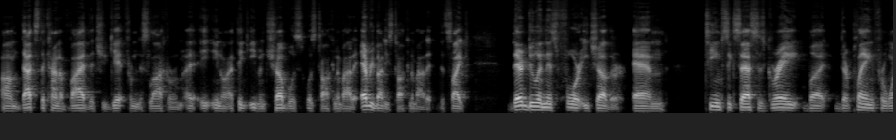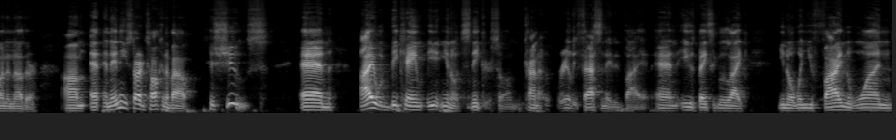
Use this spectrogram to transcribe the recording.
um, that's the kind of vibe that you get from this locker room. I, you know, I think even Chubb was was talking about it. Everybody's talking about it. It's like they're doing this for each other, and team success is great, but they're playing for one another. Um, and, and then he started talking about his shoes, and I became, you know, it's sneakers, so I'm kind of really fascinated by it. And he was basically like, you know when you find one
